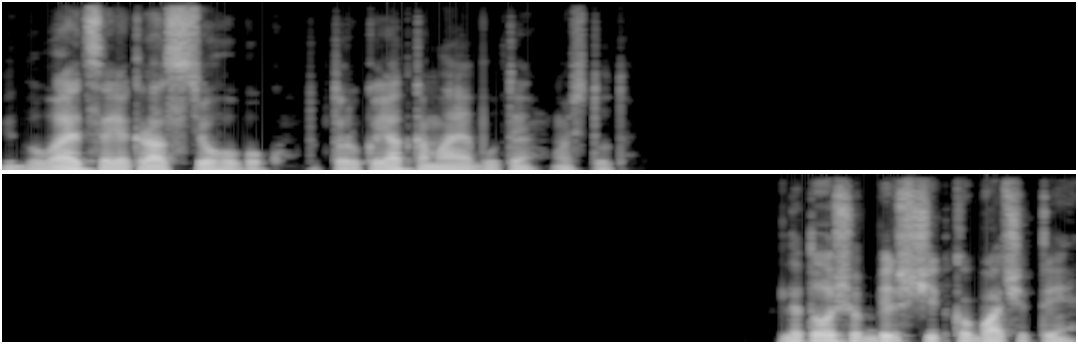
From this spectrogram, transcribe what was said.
відбувається якраз з цього боку. Тобто рукоятка має бути ось тут. Для того, щоб більш чітко бачити,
